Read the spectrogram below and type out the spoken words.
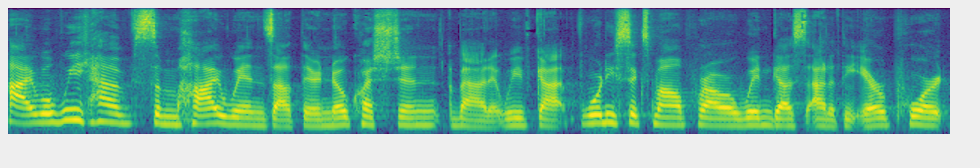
Hi, well, we have some high winds out there, no question about it. We've got 46 mile per hour wind gusts out at the airport,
